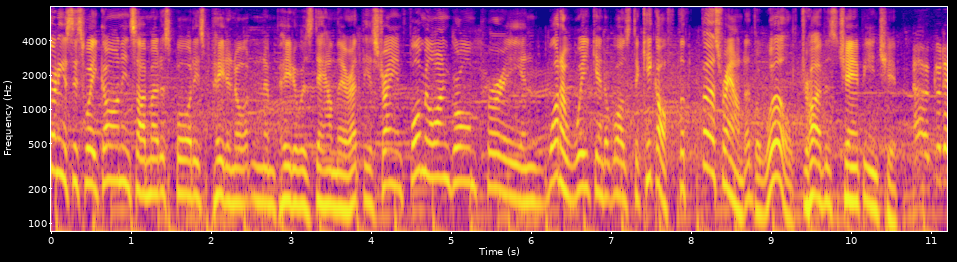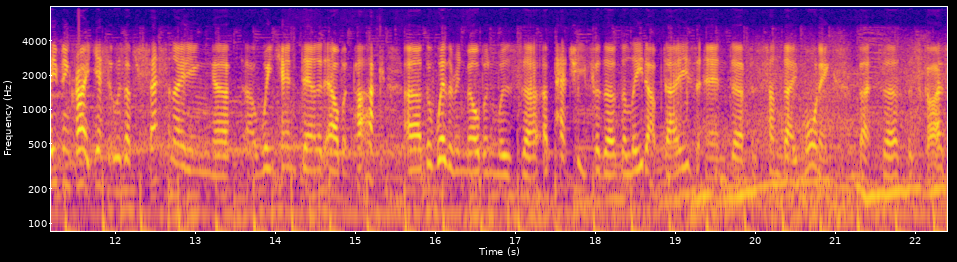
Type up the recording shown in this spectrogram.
Joining us this week on Inside Motorsport is Peter Norton, and Peter was down there at the Australian Formula One Grand Prix, and what a weekend it was to kick off the first round of the World Drivers' Championship. Uh, good evening, Craig. Yes, it was a fascinating uh, uh, weekend down at Albert Park. Uh, the weather in Melbourne was uh, patchy for the, the lead-up days and uh, for Sunday morning, but the skies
